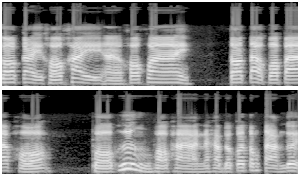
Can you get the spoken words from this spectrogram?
กอไก่ขอไข่อ่าคอควายต่อเต่าปอปลาผอผอพึ่งผอพานนะครับ แล้วก็ต้องตามด้วย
